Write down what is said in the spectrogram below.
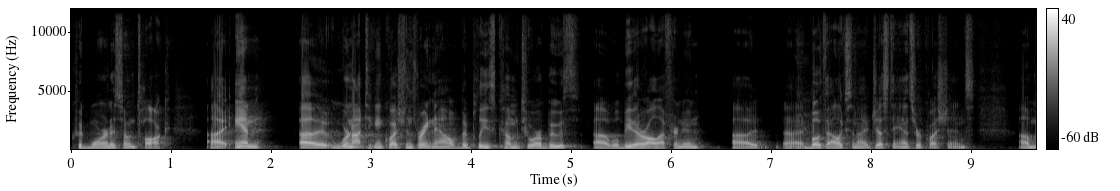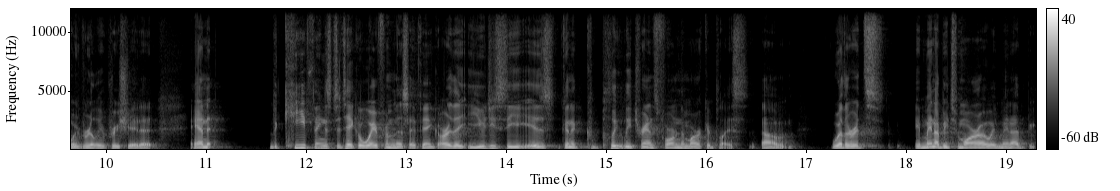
could warrant its own talk. Uh, and uh, we're not taking questions right now, but please come to our booth. Uh, we'll be there all afternoon, uh, uh, both Alex and I, just to answer questions. Um, we'd really appreciate it. And the key things to take away from this, I think, are that UGC is going to completely transform the marketplace. Um, whether it's, it may not be tomorrow, it may not be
